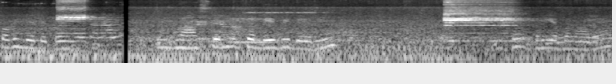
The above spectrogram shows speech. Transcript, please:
तो अभी ले लेते हैं। तो से मैं जलेबी ले रही हूँ। इधर भैया बना रहे हैं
